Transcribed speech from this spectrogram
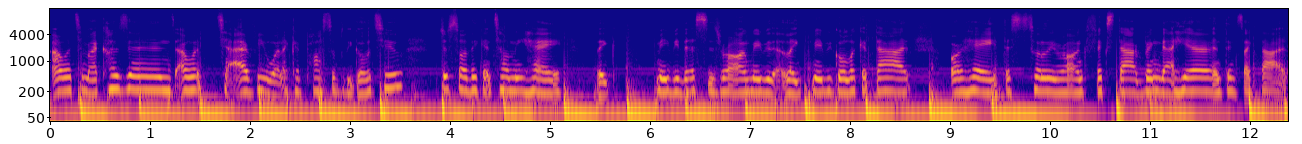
I went to my cousins, I went to everyone I could possibly go to just so they can tell me, hey, like maybe this is wrong, maybe that, like maybe go look at that, or hey, this is totally wrong, fix that, bring that here, and things like that.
